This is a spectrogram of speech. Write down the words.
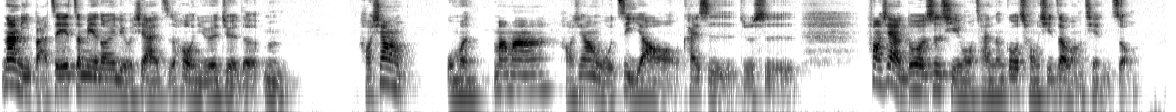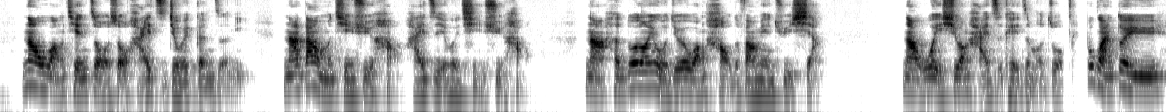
那你把这些正面的东西留下来之后，你会觉得，嗯，好像我们妈妈，好像我自己要开始就是放下很多的事情，我才能够重新再往前走。那我往前走的时候，孩子就会跟着你。那当我们情绪好，孩子也会情绪好。那很多东西我就会往好的方面去想。那我也希望孩子可以这么做，不管对于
